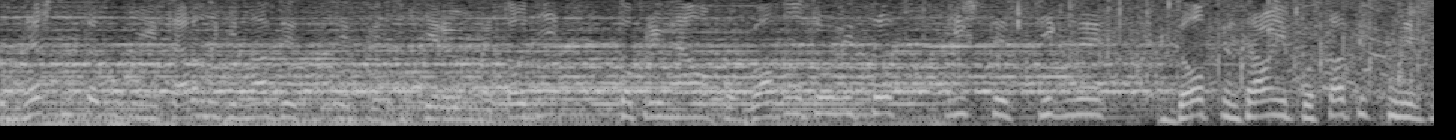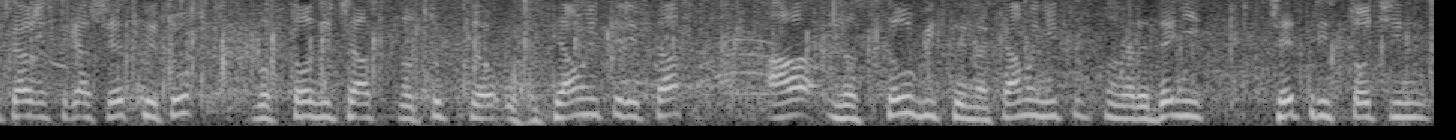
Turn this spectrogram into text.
От днешната хуманитарна гимназия Свети Свети Кирил Методи. То преминава по главната улица и ще стигне до централни площад. Искам да ви покажа сега шествието. В този час тук са официалните лица, а на стълбите на каменица са наредени 400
